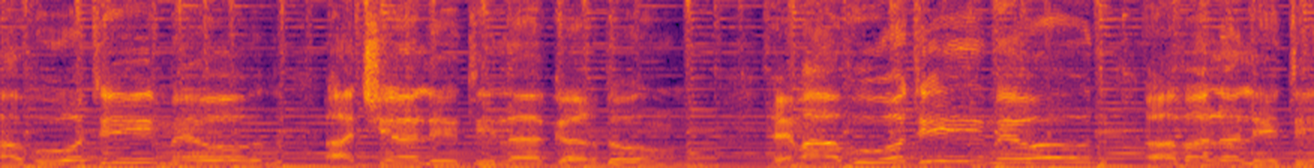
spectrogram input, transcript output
אהבו אותי מאוד עד שעליתי לגרדום. הם אהבו אותי מאוד, אבל עליתי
